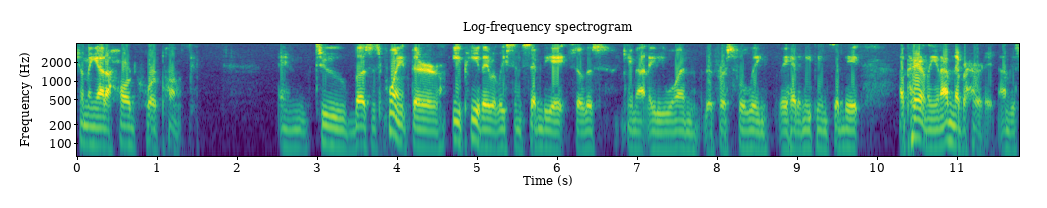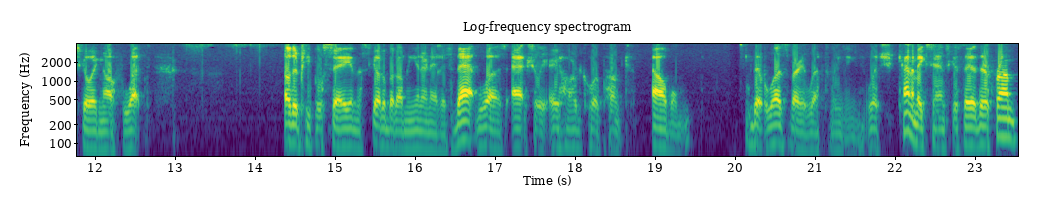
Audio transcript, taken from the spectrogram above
coming out of hardcore punk. And to Buzz's point, their EP they released in '78, so this came out in '81. Their first full length, they had an EP in '78. Apparently, and I've never heard it. I'm just going off what other people say in the scuttlebutt on the internet. Is that was actually a hardcore punk album that was very left leaning, which kind of makes sense because they're they're from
